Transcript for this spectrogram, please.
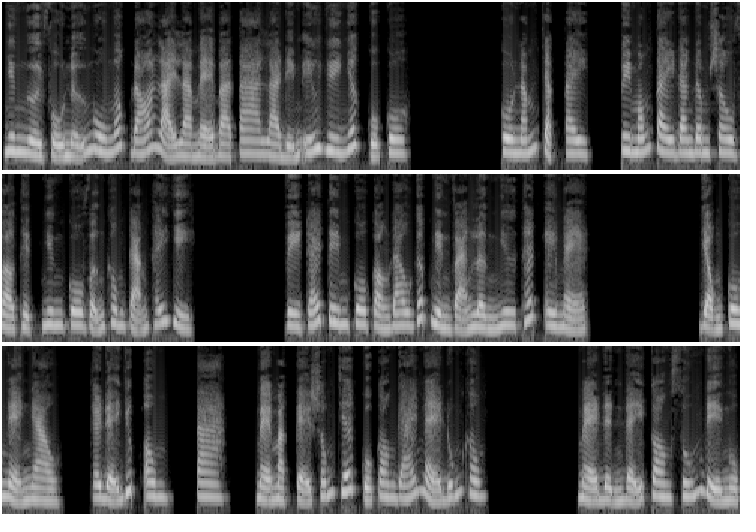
Nhưng người phụ nữ ngu ngốc đó lại là mẹ bà ta là điểm yếu duy nhất của cô. Cô nắm chặt tay, tuy móng tay đang đâm sâu vào thịt nhưng cô vẫn không cảm thấy gì. Vì trái tim cô còn đau gấp nghìn vạn lần như thét ê mẹ. Giọng cô nghẹn ngào, hãy để giúp ông, ta, mẹ mặc kệ sống chết của con gái mẹ đúng không? Mẹ định đẩy con xuống địa ngục.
